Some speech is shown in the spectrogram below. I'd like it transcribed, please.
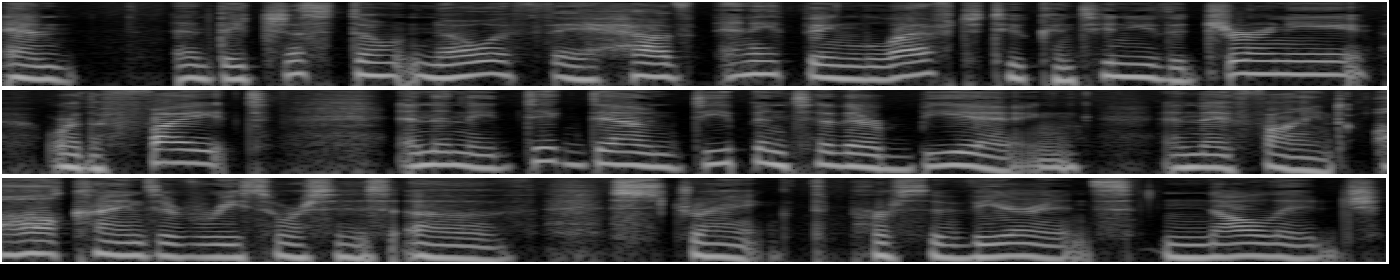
And and they just don't know if they have anything left to continue the journey or the fight. And then they dig down deep into their being and they find all kinds of resources of strength, perseverance, knowledge.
